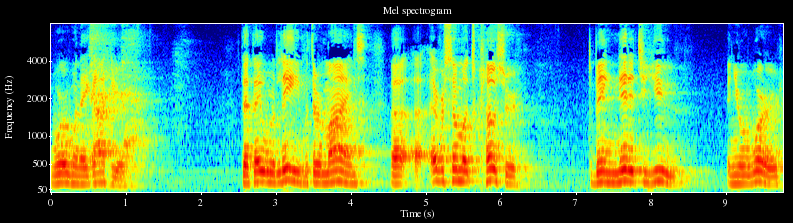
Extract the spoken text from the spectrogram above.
were when they got here. That they will leave with their minds uh, uh, ever so much closer to being knitted to you and your word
